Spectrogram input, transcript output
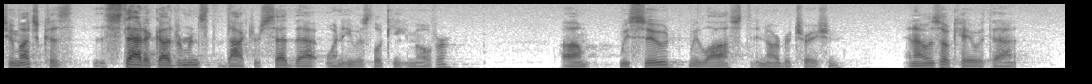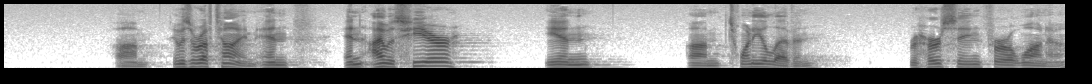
too much because the static utterance, the doctor said that when he was looking him over. Um, we sued, we lost in arbitration, and I was okay with that. Um, it was a rough time, and and I was here in um, 2011 rehearsing for Awana.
